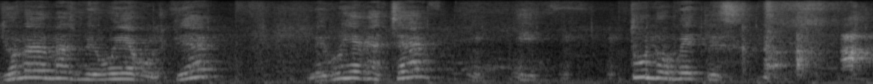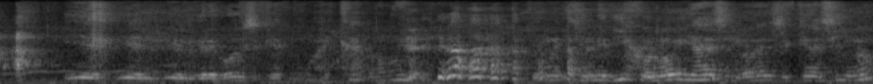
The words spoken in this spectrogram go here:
Yo nada más me voy a voltear, me voy a agachar y tú lo metes. Y el, Gregorio se queda como, ay cabrón, ¿qué me, dijo, no? Y ya se, lo- se queda así, ¿no?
